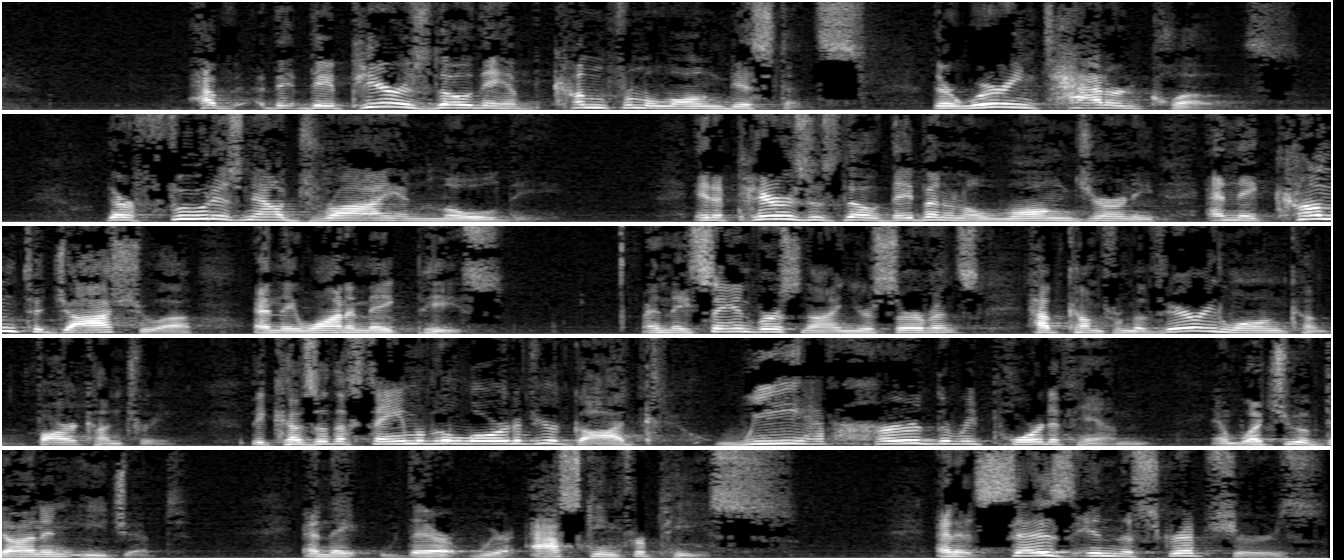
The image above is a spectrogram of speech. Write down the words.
have, they, they appear as though they have come from a long distance. They're wearing tattered clothes. Their food is now dry and moldy. It appears as though they've been on a long journey and they come to Joshua and they want to make peace. And they say in verse 9, Your servants have come from a very long, far country. Because of the fame of the Lord of your God, we have heard the report of him and what you have done in Egypt. And they, we're asking for peace. And it says in the scriptures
